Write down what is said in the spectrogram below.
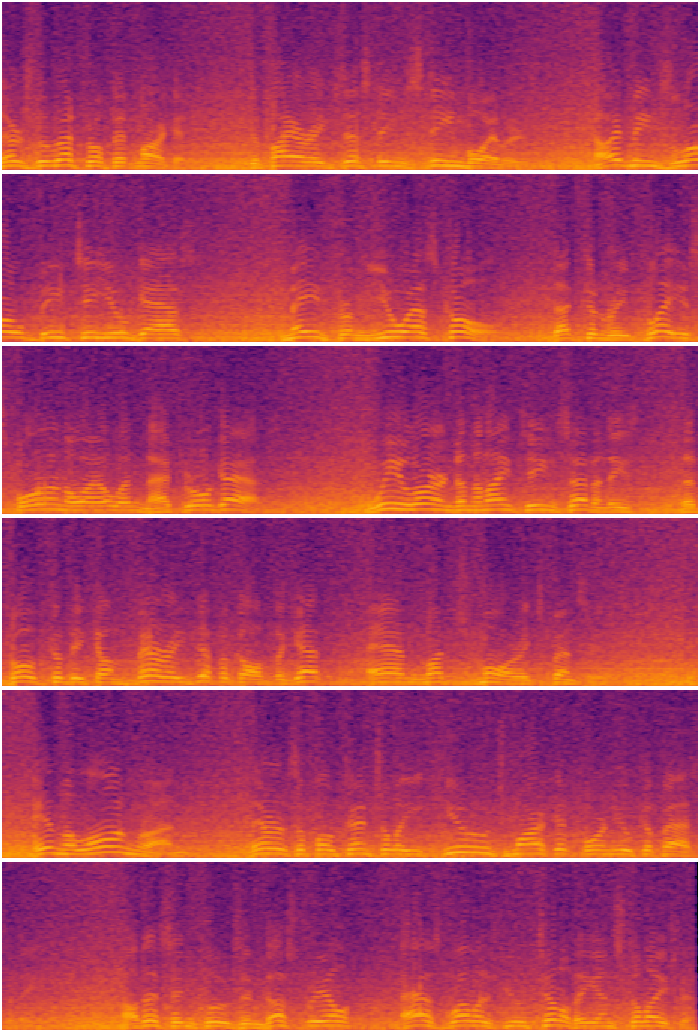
there's the retrofit market to fire existing steam boilers. Now it means low BTU gas made from U.S. coal that can replace foreign oil and natural gas. We learned in the 1970s that both could become very difficult to get and much more expensive. In the long run, there is a potentially huge market for new capacity. Now this includes industrial as well as utility installations.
